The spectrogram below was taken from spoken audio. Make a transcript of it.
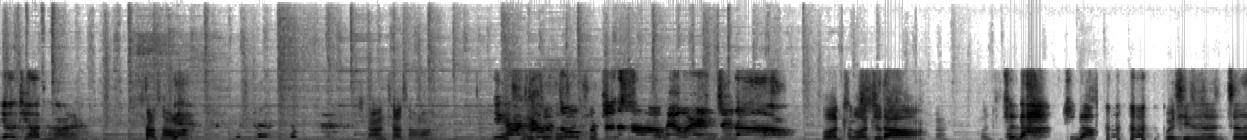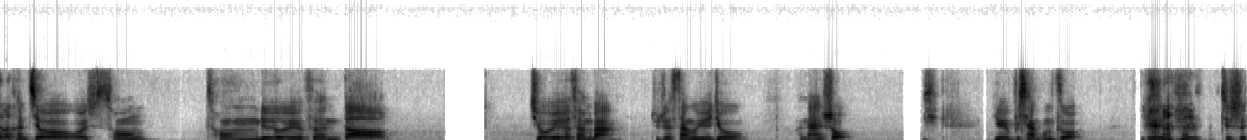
又跳槽了？跳槽了？上跳槽了？你看他们都不知道，没有人知道。我我知道，我知道知道，我其实折腾了很久，我是从从六月份到九月份吧，就这三个月就很难受，因为不想工作，因为 就是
